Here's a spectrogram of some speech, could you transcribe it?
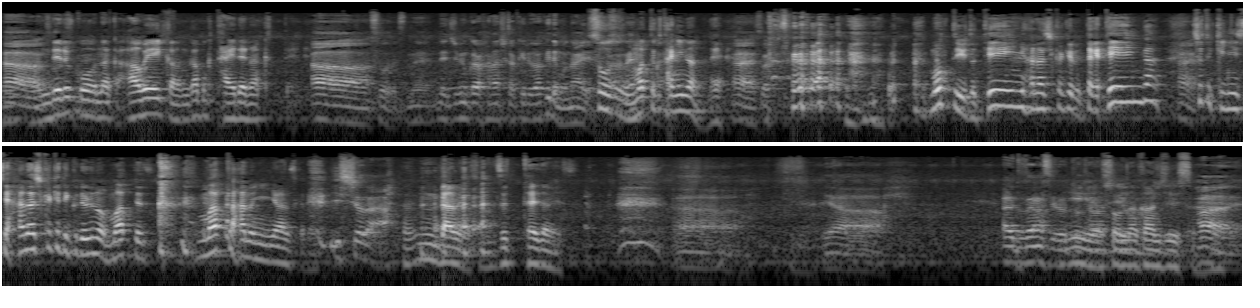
うあー飲んでるこうなんかアウェー感が僕耐えれなくて。ああそうですね。で自分から話しかけるわけでもないですそうからね。そう全く他人なんでね。はい。そうです。ね もっと言うと店員に話しかける。だから店員がはい。ちょっと気にして話しかけてくれるのを待って 待った派の人間なんですけど。一緒だ。うんダメです。絶対ダメです。ああいやー。ありがとうございます。いろいろとそんな感じですよ。はい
